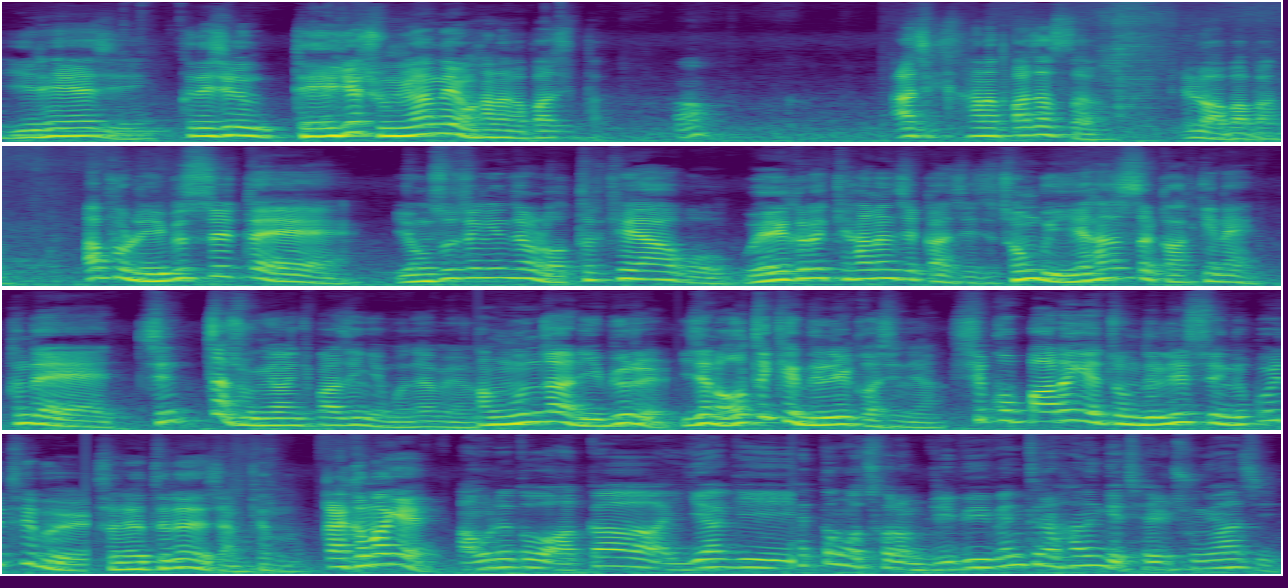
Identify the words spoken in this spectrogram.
일해야지. 근데 지금 되게 중요한 내용 하나가 빠졌다. 어? 아직 하나 빠졌어. 일로 와봐봐. 앞으로 리뷰 쓸때 영수증 인증을 어떻게 해야 하고 왜 그렇게 하는지까지 이제 전부 이해하셨을 것 같긴 해. 근데 진짜 중요한 게 빠진 게 뭐냐면 방문자 리뷰를 이제는 어떻게 늘릴 것이냐. 쉽고 빠르게 좀 늘릴 수 있는 꿀팁을 전해드려야 되지 않겠나. 깔끔하게! 아무래도 아까 이야기했던 것처럼 리뷰 이벤트를 하는 게 제일 중요하지.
